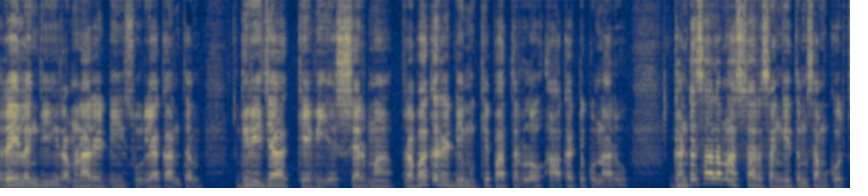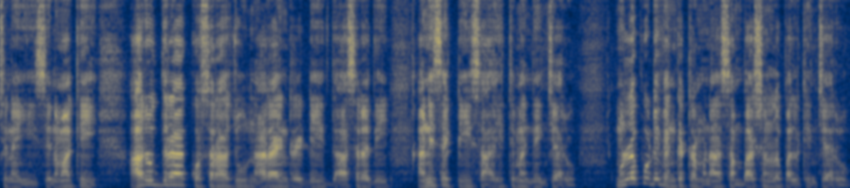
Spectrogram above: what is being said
రేలంగి రమణారెడ్డి సూర్యకాంతం గిరిజ కెవిఎస్ శర్మ ప్రభాకర్ రెడ్డి ముఖ్య పాత్రలో ఆకట్టుకున్నారు. ఘంటసాల మాస్టారు సంగీతం సమకూర్చిన ఈ సినిమాకి ఆరుద్ర కొసరాజు నారాయణ రెడ్డి దాసరథి అనిశెట్టి సాహిత్యం అందించారు. ముళ్ళపూడి వెంకటరమణ సంభాషణలో పలికించారు.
